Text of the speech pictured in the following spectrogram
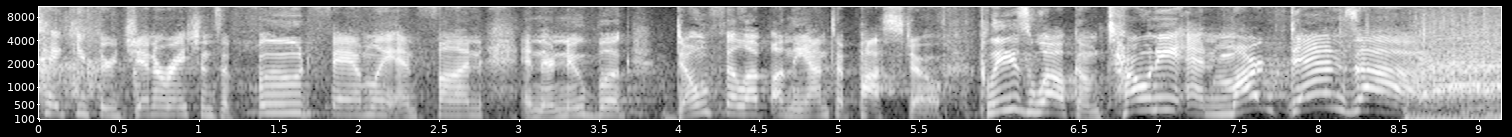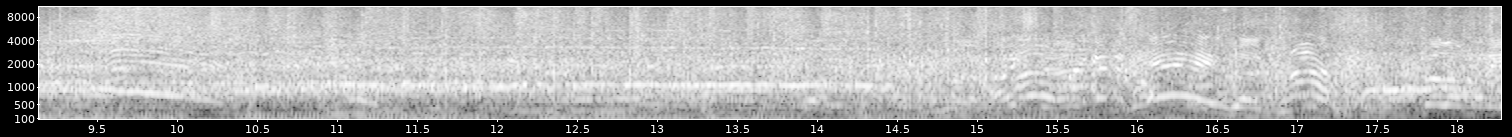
take you through generations of food, family, and fun in their new book, Don't Fill Up on the Antipasto. Please welcome Tony and Mark Danza. Hi, Oh my goodness, hey! Fill up on the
